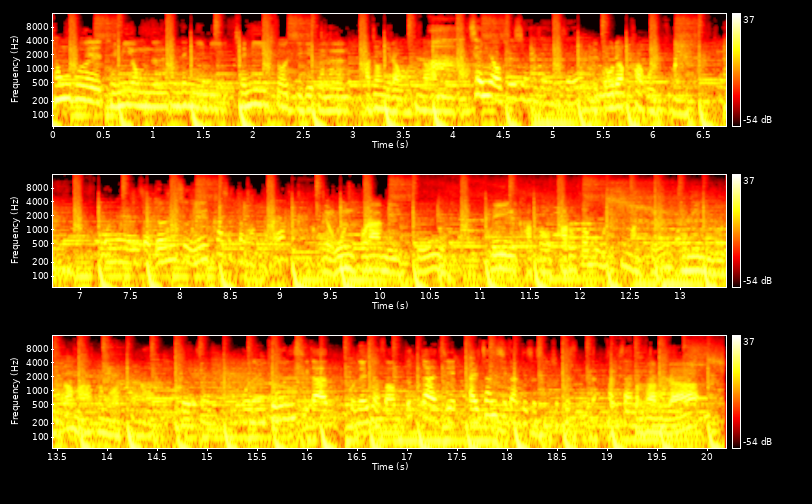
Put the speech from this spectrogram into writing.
평소에 재미없는 선생님이 재미있어지게 되는 과정이라고 생각합니다. 재미없으신 선생님이세요? 네, 노력하고 있습니다. 오늘 그래서 연수 유익하셨던 건가요? 네, 온 보람이 있고 내일 가서 바로 써보고 싶은 만큼 재미있는 놀이가 많았던 것 같아요. 네, 선생님. 오늘 좋은 시간 보내셔서 끝까지 알찬 시간 되셨으면 좋겠습니다. 감사합니다. 감사합니다.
